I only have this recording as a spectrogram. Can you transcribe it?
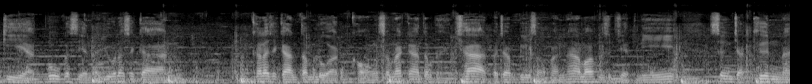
เกียรติ ผู้เกษียณอายุราชการข้าราชการตำรวจของสำนักงานตำรวจแห่งชาติประจำปี 2567 นี้ ซึ่งจัดขึ้นใน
